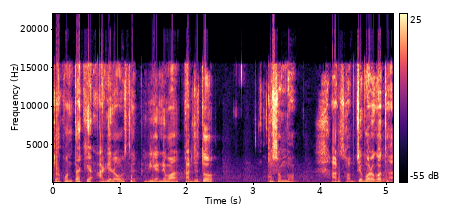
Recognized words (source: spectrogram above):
তখন তাকে আগের অবস্থায় ফিরিয়ে নেওয়া কার্যত অসম্ভব। আর সবচেয়ে বড় কথা,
